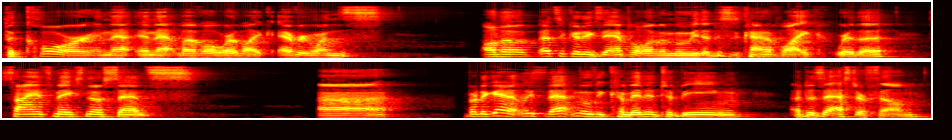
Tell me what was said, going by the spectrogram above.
the core in that in that level where like everyone's. Although that's a good example of a movie that this is kind of like where the science makes no sense. Uh, but again, at least that movie committed to being a disaster film.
